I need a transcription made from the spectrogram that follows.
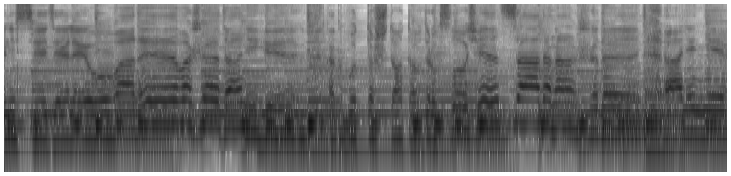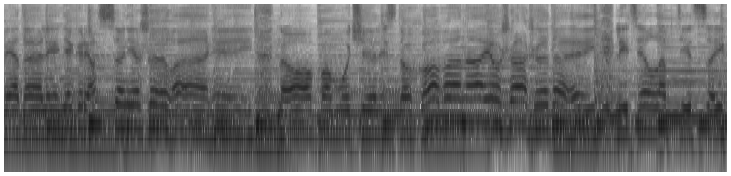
Они сидели у воды в ожидании Как будто что-то вдруг случится до однажды. Они не ведали ни грез, ни желаний Но помучились духовною жаждой. Летела птица, их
